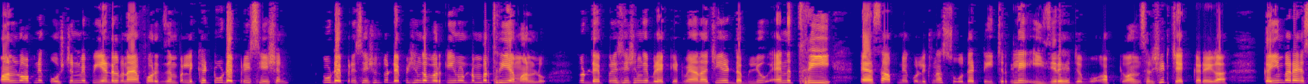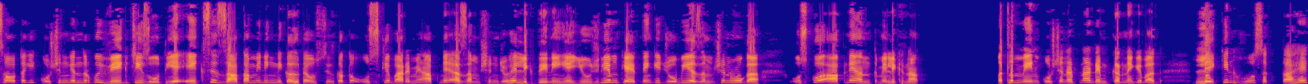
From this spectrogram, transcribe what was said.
मान लो आपने क्वेश्चन में पी एंडल बनाया। फॉर एग्ज़ाम्पल लिखे टू डेप्रिसिएशन टू डेप्रिसिएशन तो डेप्रिसिएशन का वर्किंग नोट नंबर थ्री है, मान लो। तो डेप्रिसिएशन के ब्रैकेट में आना चाहिए डब्ल्यू एन थ्री ऐसा अपने को लिखना सो दैट टीचर के लिए ईजी रहे जब वो आपको आंसर शीट चेक करेगा। कई बार ऐसा होता है कि क्वेश्चन के अंदर कोई वेग चीज़ होती है, एक से ज़्यादा मीनिंग निकलता है उस चीज़ का तो उसके बारे में आपने अजम्पन जो है लिख देनी है। यूजली हम कहते हैं कि जो भी अजम्पन होगा, उसको आपने अंत में लिखना। मतलब मेन क्वेश्चन अपना अटेम्प्ट करने के बाद। लेकिन हो सकता है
